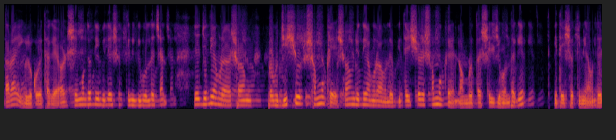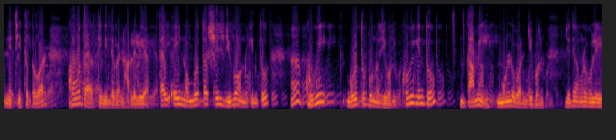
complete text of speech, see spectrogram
তারা এগুলো করে থাকে। আর সেই মধ্য দিয়ে বিদেশ তিনি কি বলতে চান? যে যদি আমরা স্বয়ং প্রভু যিশুর সম্মুখে, স্বয়ং যদি আমরা আমাদের পিতা ঈশ্বরের সম্মুখে নম্রতাশীল জীবন থাকি, পিতা ঈশ্বর তিনি আমাদের নেতৃত্ব দেওয়ার ক্ষমতা তিনি দেবেন। হালেলুয়া। তাই এই নম্রতাশীল জীবন কিন্তু হ্যাঁ খুবই গুরুত্বপূর্ণ জীবন, খুবই কিন্তু দামি, মূল্যবান জীবন। যদি আমরা বলি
